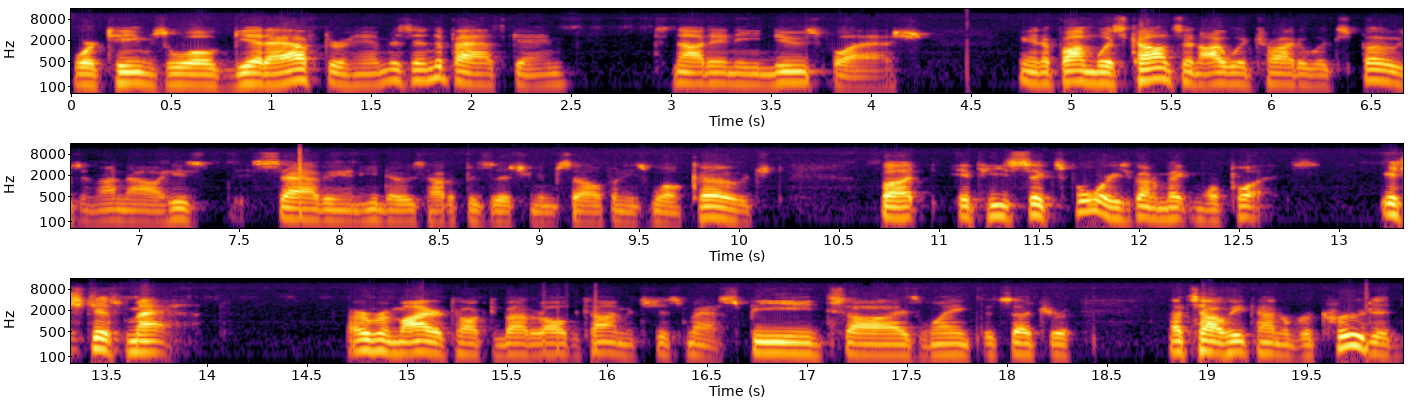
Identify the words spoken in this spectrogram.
Where teams will get after him is in the pass game. It's not any newsflash. And if I'm Wisconsin, I would try to expose him. I know he's savvy and he knows how to position himself and he's well coached. But if he's six four, he's going to make more plays. It's just math. Urban Meyer talked about it all the time. It's just math, speed, size, length, etc. That's how he kind of recruited,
